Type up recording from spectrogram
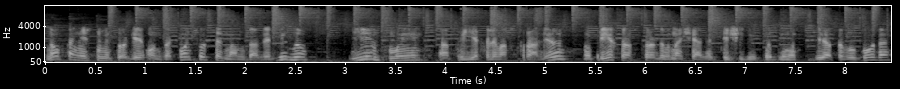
Но в конечном итоге он закончился, нам дали визу, и мы а, приехали в Австралию. Мы приехали в Австралию в начале 1999 года,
